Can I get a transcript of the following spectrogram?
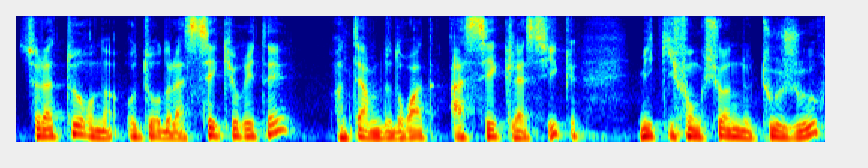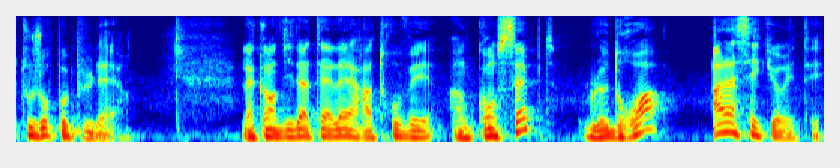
Cela tourne autour de la sécurité, un terme de droite assez classique, mais qui fonctionne toujours, toujours populaire. La candidate LR a trouvé un concept, le droit à la sécurité.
